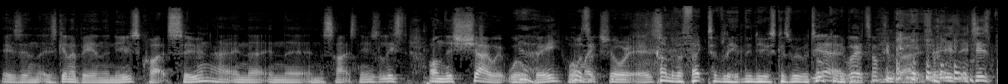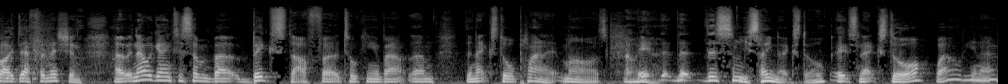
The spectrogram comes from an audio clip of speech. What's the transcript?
is in, is going to be in the news quite soon uh, in the in the in the science news. At least on this show, it will Yeah. be. We'll make it sure it is. Kind of effectively in the news because we were talking yeah, about we're it. talking about it. So it, it is by definition. Uh, but now we're going to some uh, big stuff, uh, talking about um, the next door planet, Mars. Oh, It- yeah. th- th- there's some. You say next door. It's next door. Well, you know,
